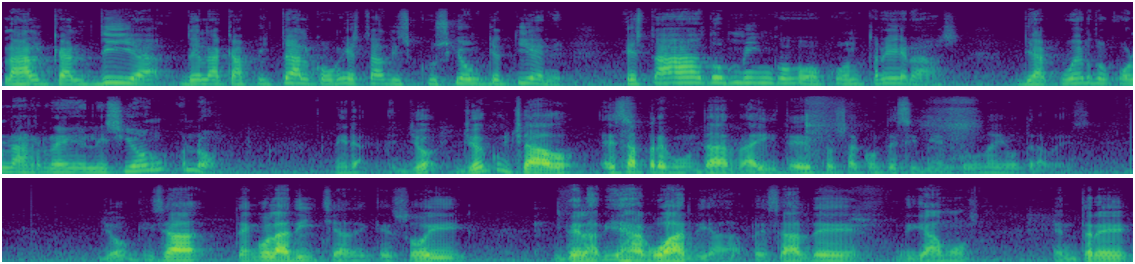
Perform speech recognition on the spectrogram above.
la alcaldía de la capital con esta discusión que tiene? ¿Está Domingo Contreras de acuerdo con la reelección o no? Mira, yo, yo he escuchado esa pregunta a raíz de estos acontecimientos una y otra vez. Yo quizá tengo la dicha de que soy de la vieja guardia, a pesar de, digamos, entré,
